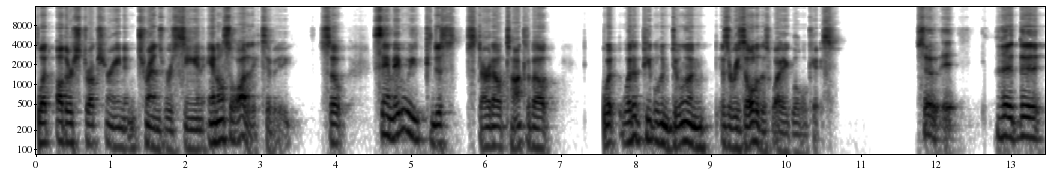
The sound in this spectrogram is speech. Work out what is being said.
what other structuring and trends we're seeing and also audit activity. So, Sam, maybe we can just start out talking about what what have people been doing as a result of this YA Global case? So it, the the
